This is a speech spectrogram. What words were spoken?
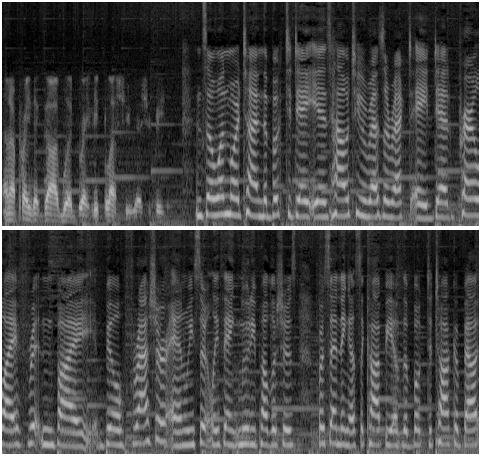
and I pray that God would greatly bless you as you read it. And so, one more time, the book today is How to Resurrect a Dead Prayer Life, written by Bill Thrasher. And we certainly thank Moody Publishers for sending us a copy of the book to talk about.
